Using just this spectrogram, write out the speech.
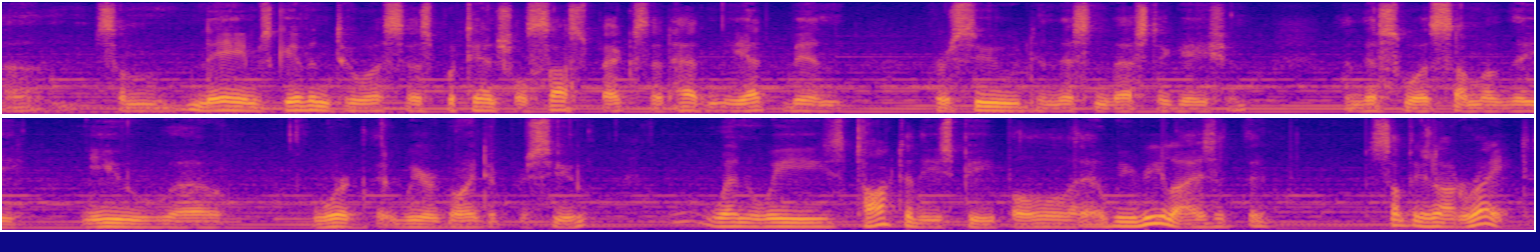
uh, some names given to us as potential suspects that hadn't yet been pursued in this investigation, and this was some of the new uh, work that we were going to pursue. When we talked to these people, uh, we realized that the, something's not right.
